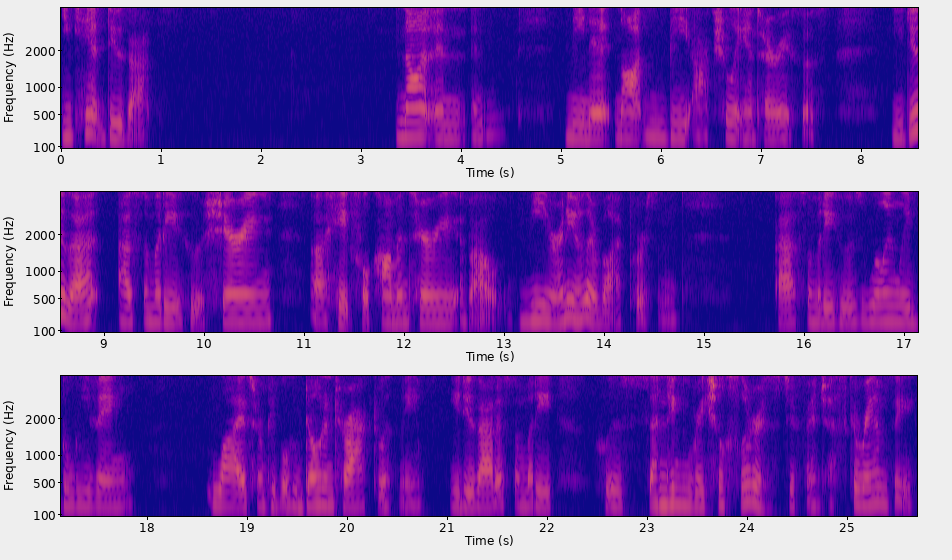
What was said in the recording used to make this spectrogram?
You can't do that. Not and and mean it, not and be actually anti-racist. You do that as somebody who is sharing a hateful commentary about me or any other black person, as somebody who is willingly believing lies from people who don't interact with me. You do that as somebody who is sending racial slurs to Franchesca Ramsey.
